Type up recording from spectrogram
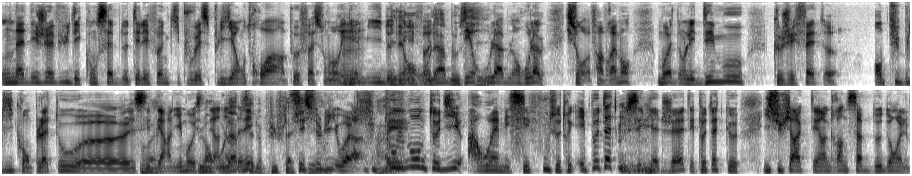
on a déjà vu des concepts de téléphone qui pouvaient se plier en trois, un peu façon origami, de Et les téléphone enroulables aussi. déroulables, enroulables, qui sont, enfin vraiment, moi dans les démos que j'ai faites euh, en public, en plateau euh, ces Ouais. derniers mois et ces dernières années, c'est le plus flashy. c'est celui, voilà. Ah, Tout le monde te dit ah ouais mais c'est fou ce truc. Et peut-être que c'est gadget et peut-être que il suffira que tu aies un grain de sable dedans et le,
